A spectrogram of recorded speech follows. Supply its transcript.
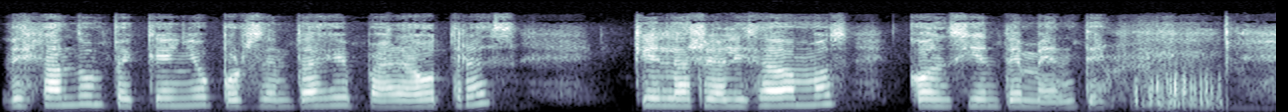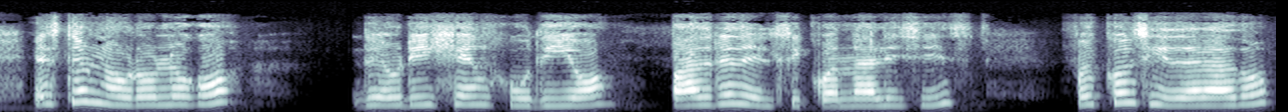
dejando un pequeño porcentaje para otras que las realizábamos conscientemente. Este neurólogo de origen judío, padre del psicoanálisis, fue considerado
